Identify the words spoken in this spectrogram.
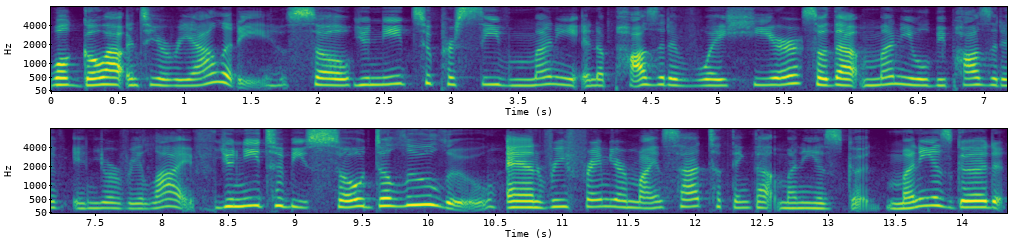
will go out into your reality. So you need to perceive money in a positive way here so that money will be positive in your real life. You need to be so delulu and reframe your mindset to think that money is good. Money is good,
